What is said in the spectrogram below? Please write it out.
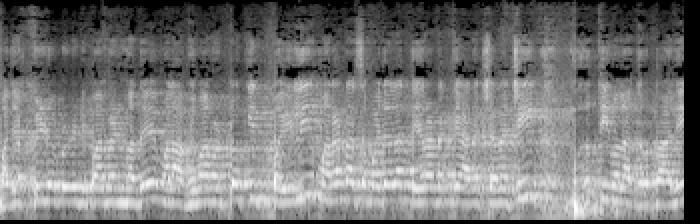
माझ्या पीडब्ल्यूडी डिपार्टमेंटमध्ये मला अभिमान वाटतो की पहिली मराठा समाजाला तेरा टक्के आरक्षणाची भरती मला करता आली.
